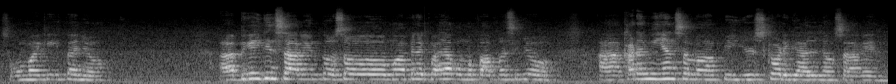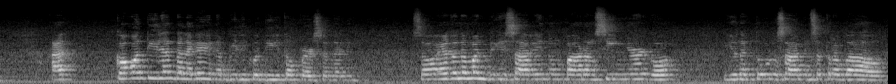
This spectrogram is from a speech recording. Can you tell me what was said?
so kung makikita nyo, uh, bigay din sa akin to. So, mga pinagpala, kung mapapansin nyo, uh, karamihan sa mga figures ko, regalo lang sa akin. At kokonti lang talaga yung nabili ko dito personally. So, ito naman, bigay sa akin nung parang senior ko, yung nagturo sa amin sa trabaho.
